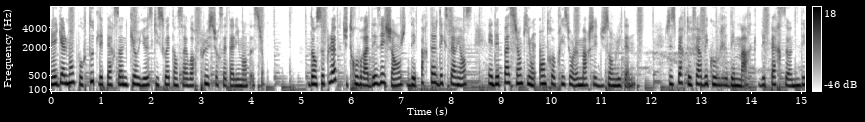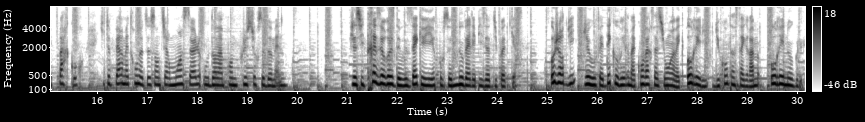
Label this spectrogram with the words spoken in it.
mais également pour toutes les personnes curieuses qui souhaitent en savoir plus sur cette alimentation. Dans ce club, tu trouveras des échanges, des partages d'expériences et des patients qui ont entrepris sur le marché du sans gluten. J'espère te faire découvrir des marques, des personnes, des parcours qui te permettront de te sentir moins seul ou d'en apprendre plus sur ce domaine. Je suis très heureuse de vous accueillir pour ce nouvel épisode du podcast. Aujourd'hui, je vous fais découvrir ma conversation avec Aurélie du compte Instagram Aurénoglu.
